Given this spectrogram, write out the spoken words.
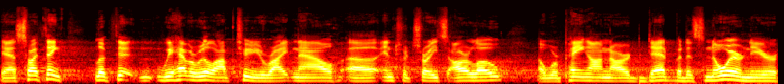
Yeah, so I think, look, we have a real opportunity right now. Uh, interest rates are low. Uh, we're paying on our debt, but it's nowhere near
